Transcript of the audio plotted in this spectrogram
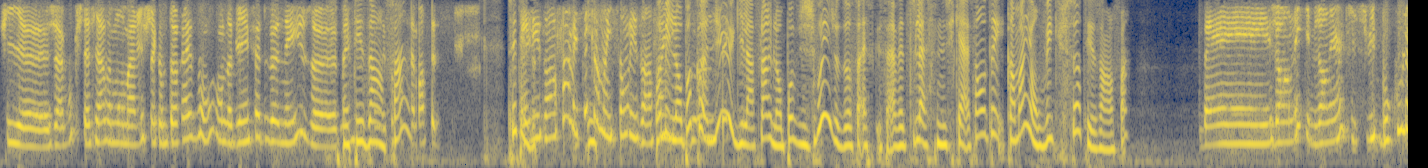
Puis euh, j'avoue que j'étais fière de mon mari. J'étais comme, t'as raison, on a bien fait de venir. euh, Mais tes enfants? Tu sais, Ben, les enfants, mais tu sais comment ils sont, les enfants? Ouais, mais ils l'ont pas connu, Guy Lafleur. Ils l'ont pas vu jouer. Je veux dire, ça, ça avait-tu la signification? Tu sais, comment ils ont vécu ça, tes enfants? Ben, j'en ai, j'en ai un qui suit beaucoup le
